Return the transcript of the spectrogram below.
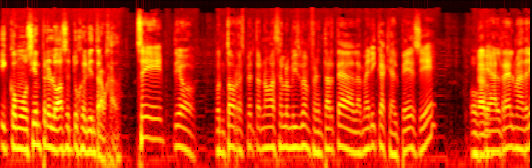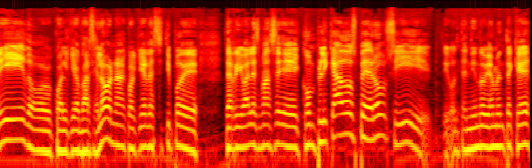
y como siempre lo hace Tuchel bien trabajado. Sí, digo, con todo respeto, no va a ser lo mismo enfrentarte al América que al PSG o que al Real Madrid o cualquier Barcelona, cualquier de este tipo de, rivales más eh, complicados, pero sí, digo, entendiendo obviamente que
